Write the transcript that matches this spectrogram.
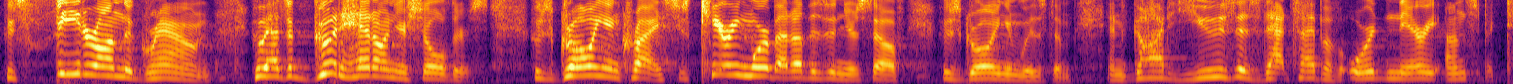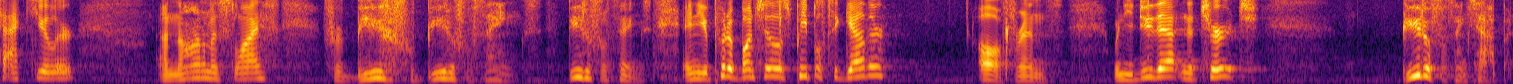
whose feet are on the ground, who has a good head on your shoulders, who's growing in Christ, who's caring more about others than yourself, who's growing in wisdom. And God uses that type of ordinary, unspectacular, anonymous life for beautiful, beautiful things. Beautiful things. And you put a bunch of those people together. Oh, friends, when you do that in a church, beautiful things happen.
